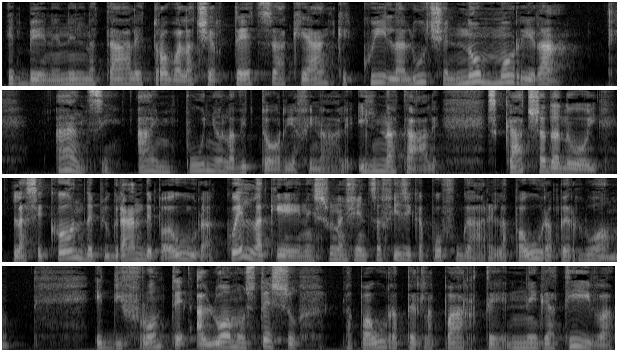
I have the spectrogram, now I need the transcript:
Ebbene, nel Natale trova la certezza che anche qui la luce non morirà, anzi ha in pugno la vittoria finale, il Natale. Scaccia da noi la seconda e più grande paura, quella che nessuna scienza fisica può fugare, la paura per l'uomo e di fronte all'uomo stesso la paura per la parte negativa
